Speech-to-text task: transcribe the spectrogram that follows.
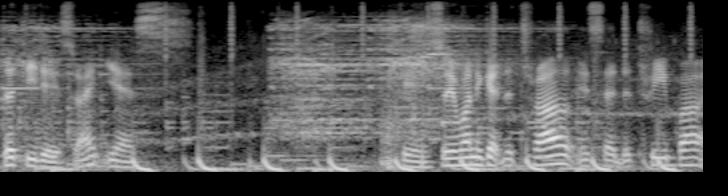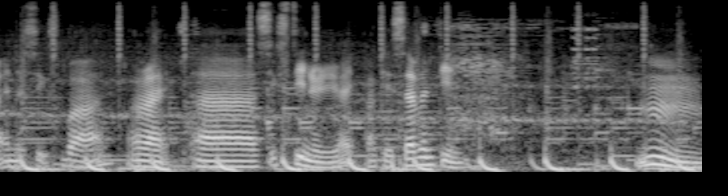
30 days, right? Yes. Okay, so you want to get the trial, it's at the 3 bar and the 6 bar. Alright, uh, 16 already, right? Okay, 17. Hmm.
